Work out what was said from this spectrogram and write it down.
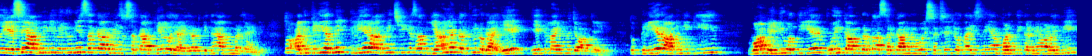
तो ऐसे आदमी की वैल्यू नहीं सरकार में सरकार फेल हो जाएगी कितने आदमी मर जाएँगे? तो अनक्लियर नहीं क्लियर आदमी छी के साथ यहाँ यहाँ कर्फ्यू लगाए एक एक लाइन में जवाब जाएगी। तो क्लियर आदमी की ही वहाँ वैल्यू होती है, वही काम करता है सरकार में, वही सक्सेस होता है, इसलिए भर्ती करने वाले भी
